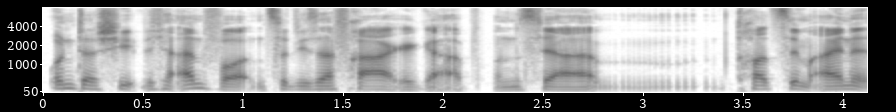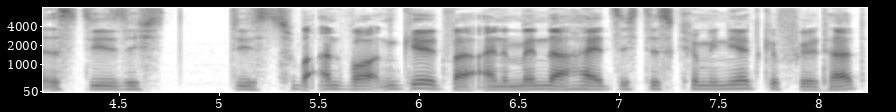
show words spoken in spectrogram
unterschiedliche Antworten zu dieser Frage gab. Und es ja trotzdem eine ist, die sich, die es zu beantworten gilt, weil eine Minderheit sich diskriminiert gefühlt hat.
